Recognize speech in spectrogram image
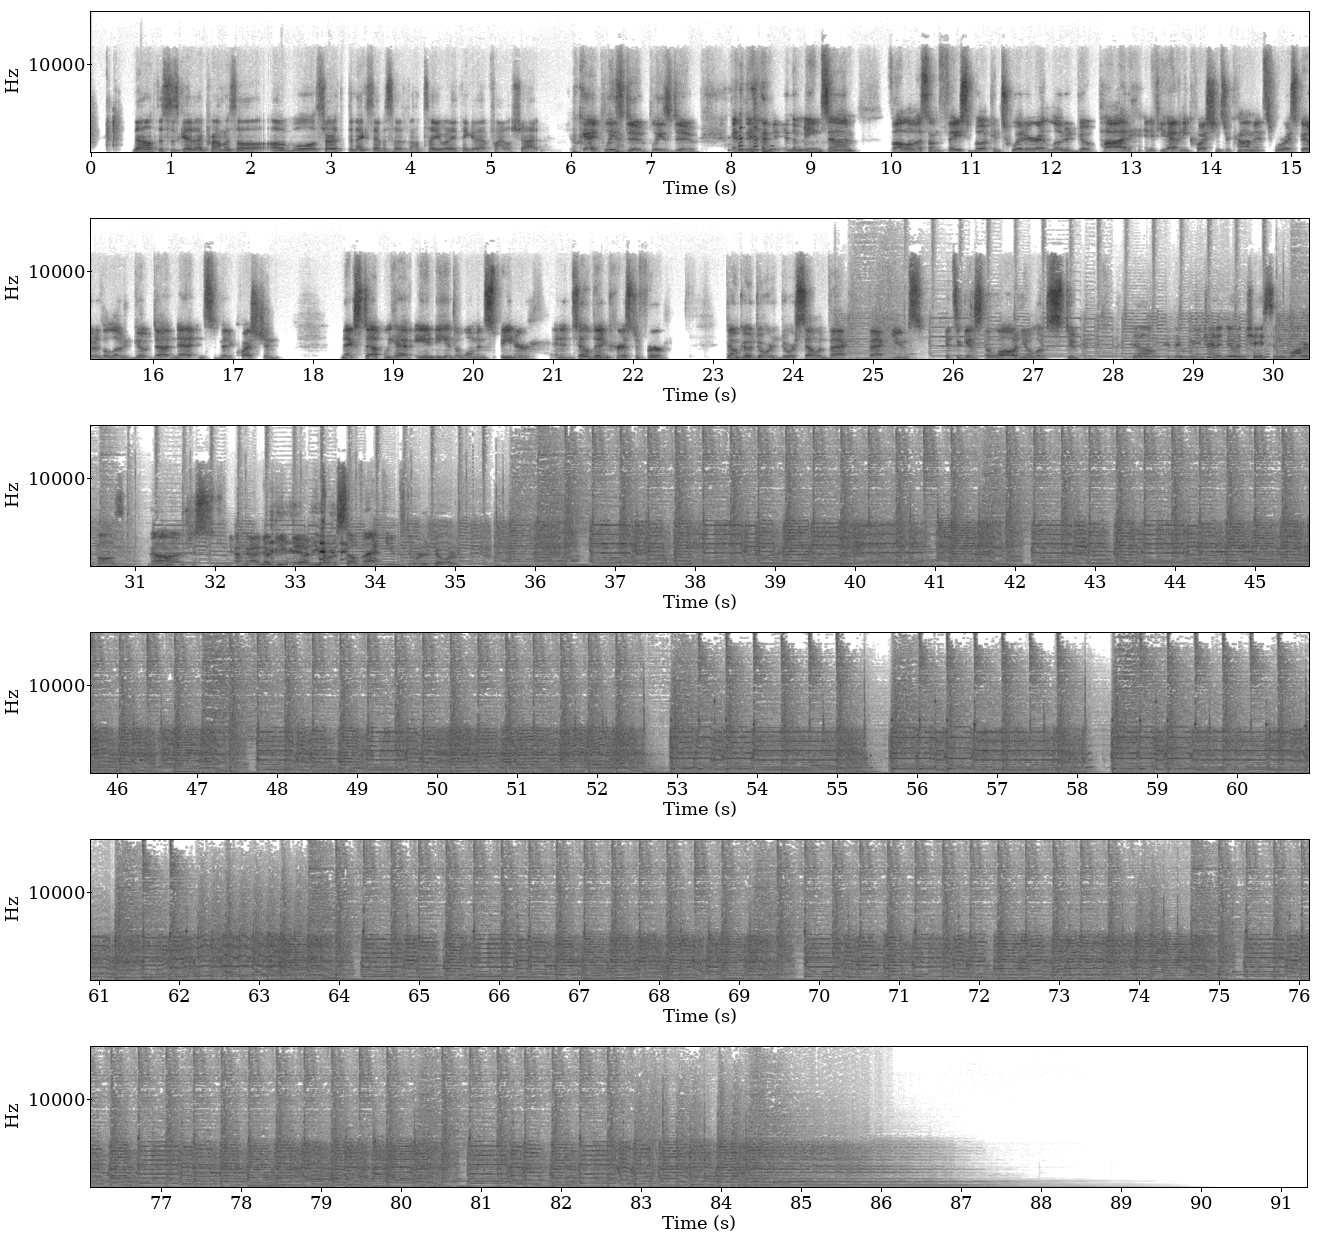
No, this is good. I promise I'll, I'll we'll start the next episode and I'll tell you what I think of that final shot. Okay, please do. Please do. And then in the meantime, follow us on Facebook and Twitter at Loaded Goat Pod. And if you have any questions or comments for us, go to theloadedgoat.net and submit a question. Next up, we have Andy and the Woman Speeder. And until then, Christopher, don't go door to door selling vac- vacuums. It's against the law and you'll look stupid. You know, were you trying to do a chasing waterfalls? No, I was just, I, mean, I know deep down you want to sell vacuums door to door.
